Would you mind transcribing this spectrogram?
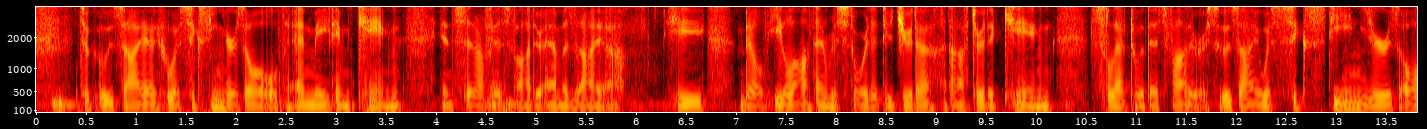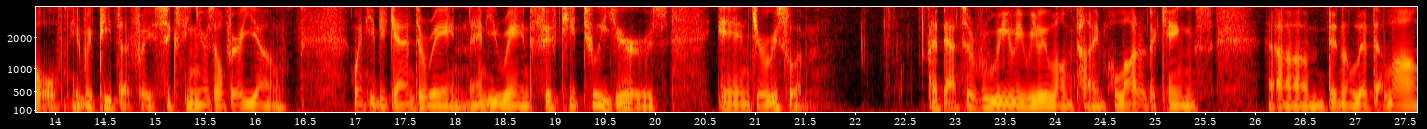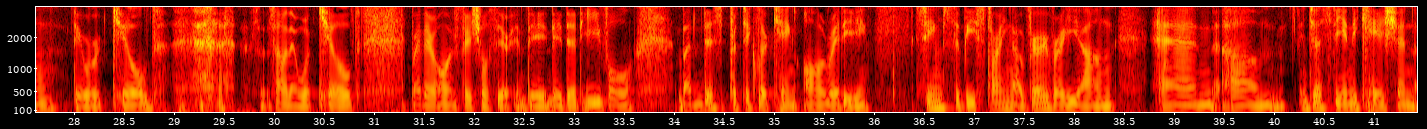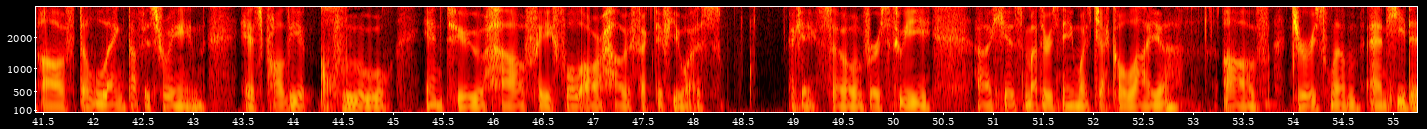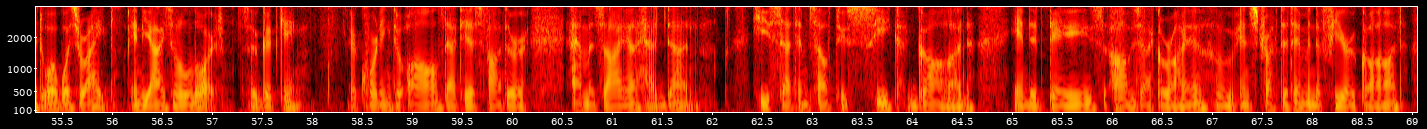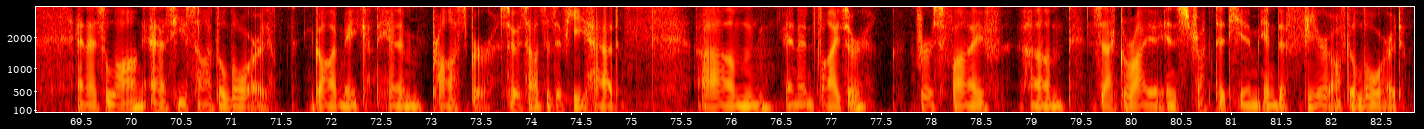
took Uzziah, who was 16 years old, and made him king instead of his father Amaziah. He built Eloth and restored it to Judah after the king slept with his fathers. Uzziah was 16 years old. It repeats that phrase 16 years old, very young when he began to reign, and he reigned 52 years in Jerusalem. And that's a really, really long time. A lot of the kings um, didn't live that long. They were killed. Some of them were killed by their own officials. They, they, they did evil. But this particular king already seems to be starting out very, very young. And um, just the indication of the length of his reign is probably a clue into how faithful or how effective he was. Okay, so verse 3 uh, his mother's name was Jecoliah of Jerusalem, and he did what was right in the eyes of the Lord. So, good king. According to all that his father Amaziah had done, he set himself to seek God in the days of Zechariah, who instructed him in the fear of God. And as long as he sought the Lord, God made him prosper. So it sounds as if he had um, an advisor. Verse 5 um, Zechariah instructed him in the fear of the Lord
